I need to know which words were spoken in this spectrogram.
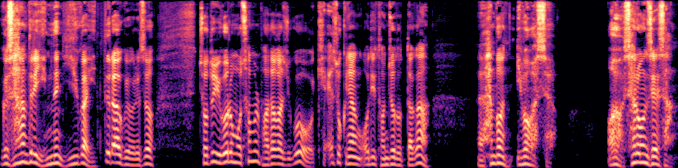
이거 사람들이 입는 이유가 있더라고요. 그래서 저도 이거를 뭐 선물 받아가지고 계속 그냥 어디 던져뒀다가 예, 한번 입어봤어요. 어 새로운 세상.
